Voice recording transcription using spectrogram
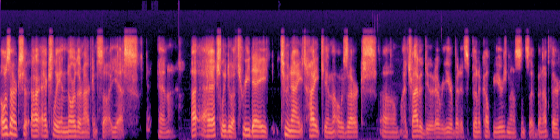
Ozarks are actually in northern Arkansas, yes. And I, I actually do a three day, two night hike in the Ozarks. Um, I try to do it every year, but it's been a couple years now since I've been up there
